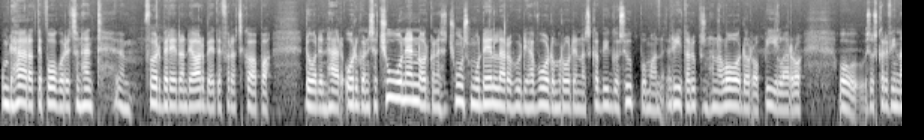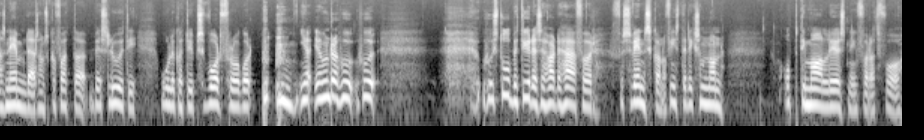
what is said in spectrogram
om det här att det pågår ett sånt här um, förberedande arbete för att skapa då den här organisationen, organisationsmodeller och hur de här vårdområdena ska byggas upp. Och man ritar upp sådana här lådor och pilar och, och så ska det finnas nämnder som ska fatta beslut i olika typs vårdfrågor. jag, jag undrar hur, hur, hur stor betydelse har det här för, för svenskan? Och finns det liksom någon optimal lösning för att få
